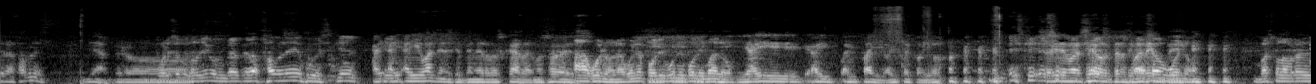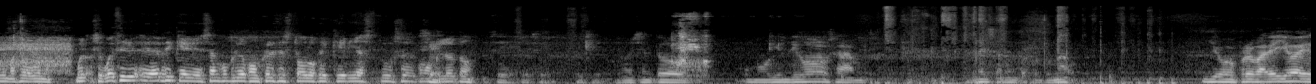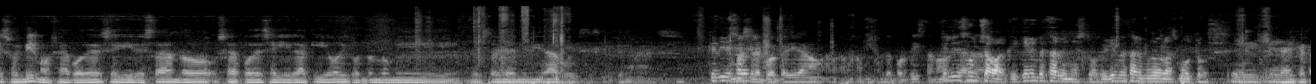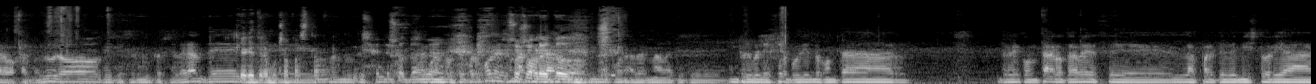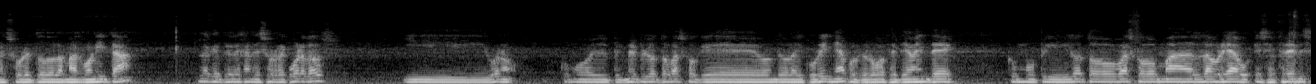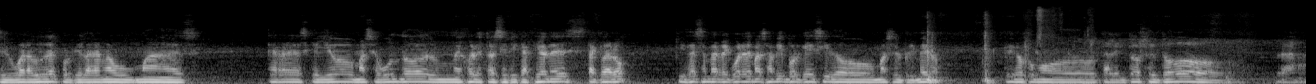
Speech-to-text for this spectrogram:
Era afable. Ya, pero... Por eso te lo digo, un cartel afable, pues ¿quién? Ahí, ahí- ahí igual tienes que tener dos caras, ¿no sabes? Ah, bueno, la buena poli bueno y poli malo. Y, y ahí hay, hay fallo, ahí peco yo. Es que Soy eso demasiado es transparente. demasiado bueno. Vas con la verdad es demasiado bueno. Bueno, ¿se puede decir, eh, Henry, que se han cumplido con creces todo lo que querías tú ser como Sí. piloto? Sí, sí, sí, sí, sí. Me siento, como bien digo, o sea, inmensamente afortunado. Yo prueba de ello es hoy mismo, o sea, poder seguir estando, o sea, poder seguir aquí hoy contando mi, la historia de mi vida, pues es que qué más, ¿Qué dirías, más a, se le puede pedir a un, a un deportista, ¿no? ¿qué le dirías O a un chaval que quiere empezar en esto, que quiere empezar en el mundo de las motos? Eh, que hay que trabajar muy duro, que hay que ser muy perseverante. Que hay que tener mucha pasta. te- Eso también. te propones Eso sobre cosa, todo. No puede haber nada que te... Un privilegio pudiendo contar, recontar otra vez eh, la parte de mi historia, sobre todo la más bonita, la que te dejan esos recuerdos. Y bueno, como el primer piloto vasco que ondeó la Icurriña, porque luego efectivamente como piloto vasco más laureado es Efren, sin lugar a dudas, porque él ha ganado más carreras que yo, más segundos, mejores clasificaciones, está claro. Quizás se me recuerde más a mí porque he sido más el primero, pero como talentoso y todo, la-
